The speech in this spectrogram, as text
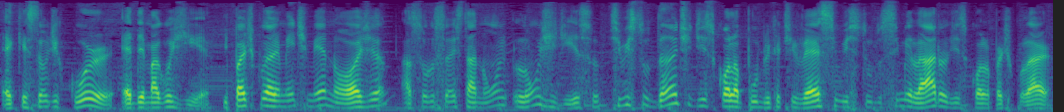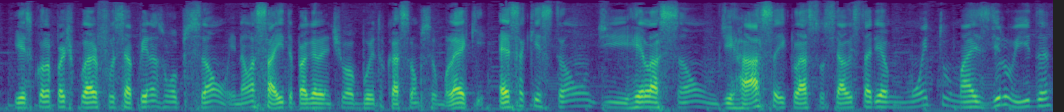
é questão de cor é demagogia. E particularmente me enoja, a solução está longe disso. Se o estudante de escola pública tivesse o estudo similar ao de escola particular, e a escola particular fosse apenas uma opção e não a saída para garantir uma boa educação para seu moleque, essa questão de relação de raça e classe social estaria muito mais diluída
